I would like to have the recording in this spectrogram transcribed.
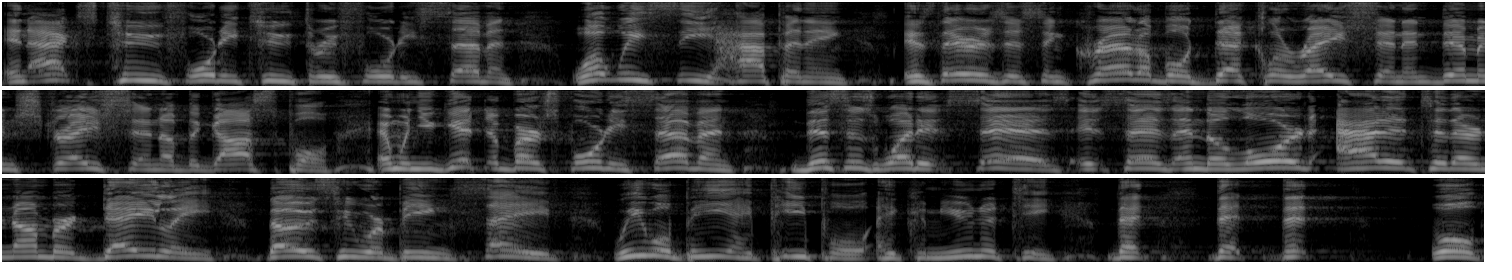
In Acts 2 42 through 47, what we see happening is there is this incredible declaration and demonstration of the gospel. And when you get to verse 47, this is what it says it says, And the Lord added to their number daily those who were being saved. We will be a people, a community that, that, that will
